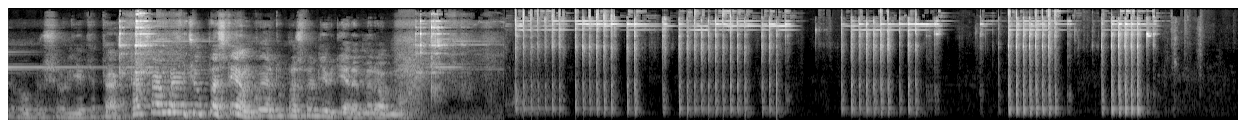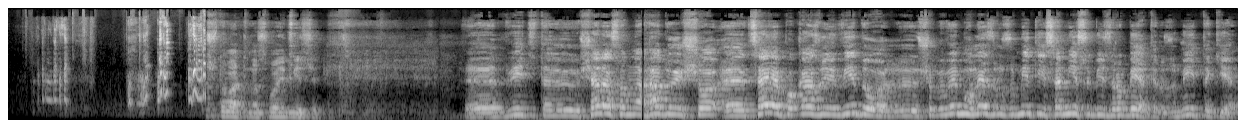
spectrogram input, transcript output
Треба просверлити. Так, так само і цю пластинку, я тут просверлив дірами робимо. Ставати на своє місце. Е, Дивіться, ще раз вам нагадую, що е, це я показую відео, е, щоб ви могли зрозуміти і самі собі зробити, розумієте таке.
